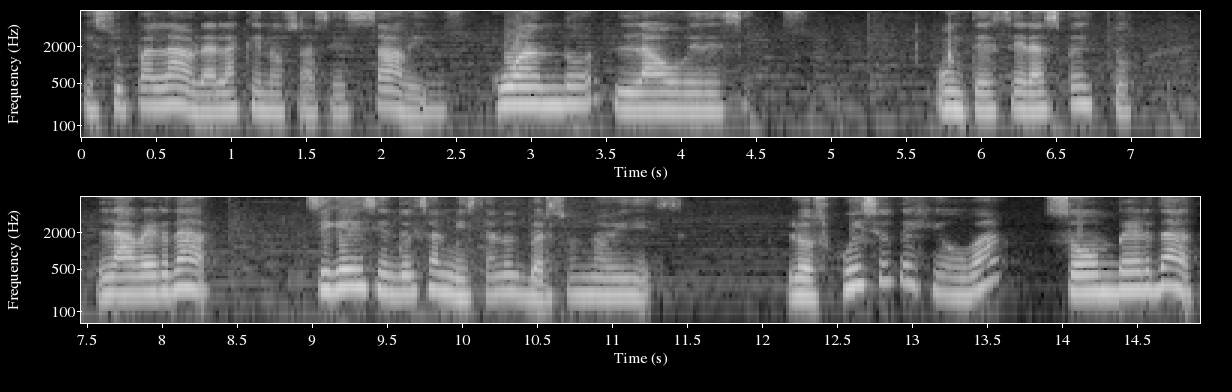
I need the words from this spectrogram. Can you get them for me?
Es su palabra la que nos hace sabios cuando la obedecemos. Un tercer aspecto, la verdad. Sigue diciendo el salmista en los versos 9 y 10. Los juicios de Jehová son verdad,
